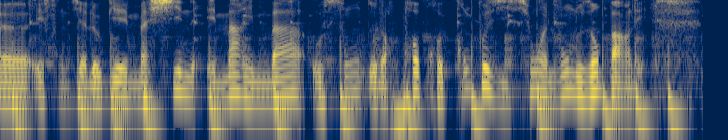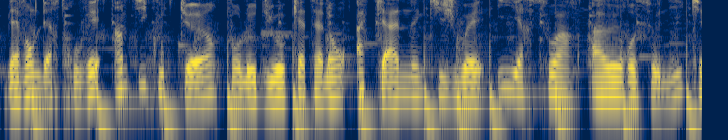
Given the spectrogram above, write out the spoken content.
euh, et font dialoguer machine et marimba au son de leur propre composition. Elles vont nous en parler. Mais avant de les retrouver, un petit coup de cœur pour le duo catalan Cannes qui jouait hier soir à Eurosonic,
